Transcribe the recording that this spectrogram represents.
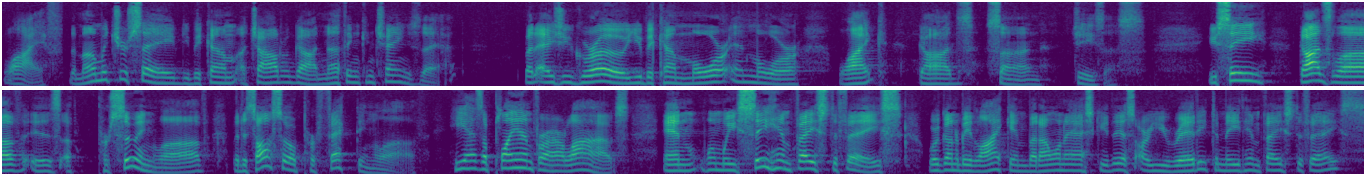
life. The moment you're saved, you become a child of God. Nothing can change that. But as you grow, you become more and more like God's Son, Jesus. You see, God's love is a pursuing love, but it's also a perfecting love. He has a plan for our lives. And when we see Him face to face, we're going to be like Him. But I want to ask you this are you ready to meet Him face to face?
